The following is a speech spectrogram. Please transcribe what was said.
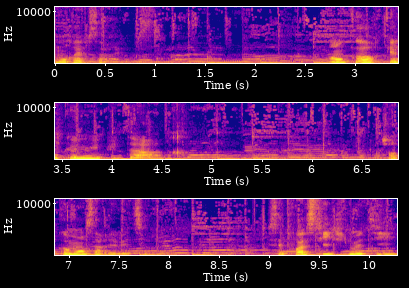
Mon rêve s'arrête. Encore quelques nuits plus tard, je recommence à rêver de ce rêve. Cette fois-ci, je me dis,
